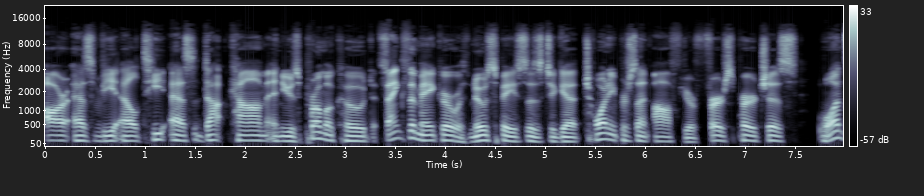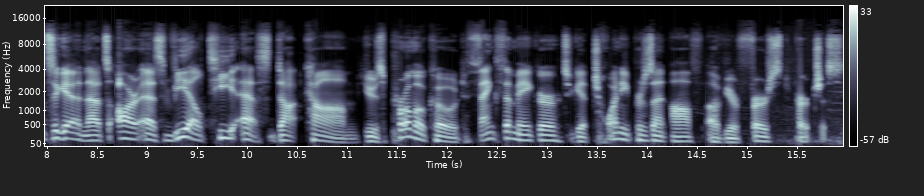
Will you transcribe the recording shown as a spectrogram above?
rsvlts.com and use promo code Thank the Maker with no spaces to get 20% off your first purchase. Once again, that's rsvlts.com. Use promo code Thank the Maker to get 20% off of your first purchase.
